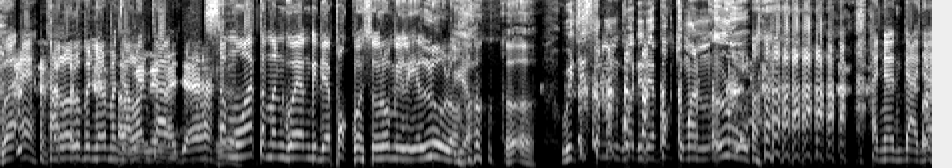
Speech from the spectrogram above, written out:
Gua eh kalau lu bener mencalonkan semua teman gue yang di Depok gue suruh milih lu loh. Iya. Heeh. Which is teman gue di Depok cuman lu. hanya hanya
